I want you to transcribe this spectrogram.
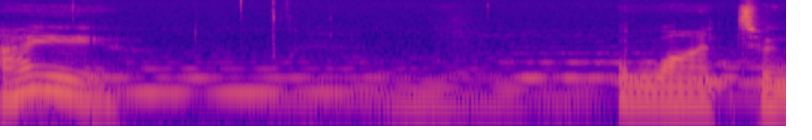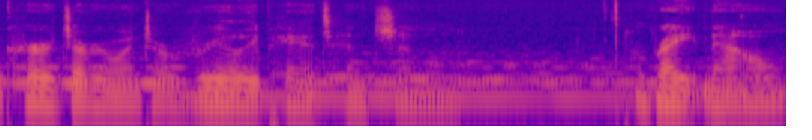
I want to encourage everyone to really pay attention right now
